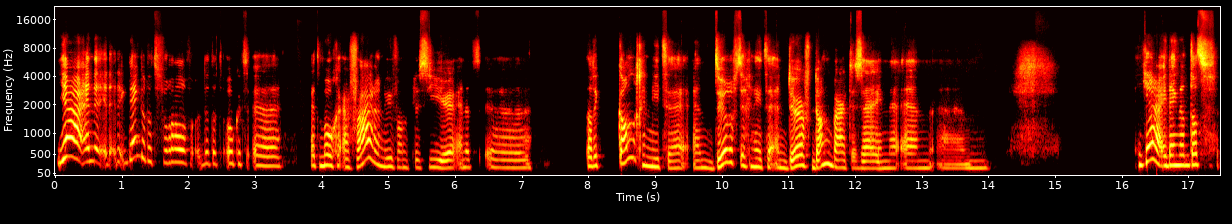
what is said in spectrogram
ja, en eh, ik denk dat het vooral dat het ook het, uh, het mogen ervaren nu van plezier en het, uh, dat ik kan genieten en durf te genieten en durf dankbaar te zijn. En um, ja, ik denk dat dat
